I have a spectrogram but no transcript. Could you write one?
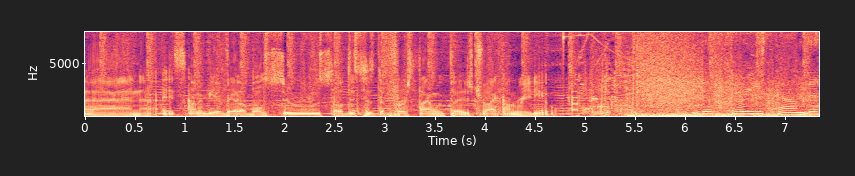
and it's going to be available soon. So this is the first time we play the track on radio. The threesome. The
